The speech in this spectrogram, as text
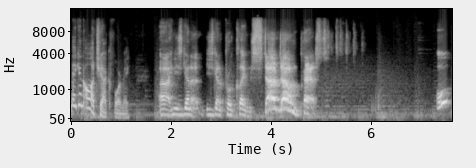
Make an awe check for me. Uh, and he's gonna he's gonna proclaim, "Stand down, pest!" Oh,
